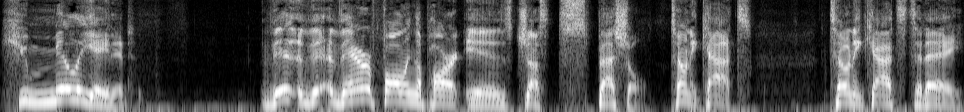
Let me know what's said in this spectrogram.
Humiliated. The, the, their falling apart is just special. Tony Katz. Tony Katz today.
